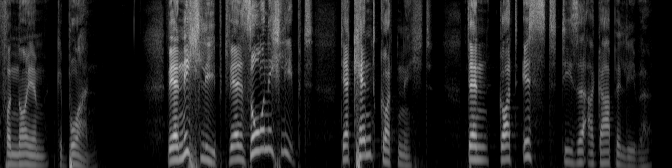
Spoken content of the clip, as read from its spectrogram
von neuem geboren. Wer nicht liebt, wer so nicht liebt, der kennt Gott nicht. Denn Gott ist diese Agape-Liebe.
